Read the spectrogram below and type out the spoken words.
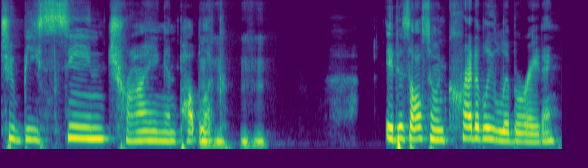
to be seen trying in public. Mm-hmm, mm-hmm it is also incredibly liberating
